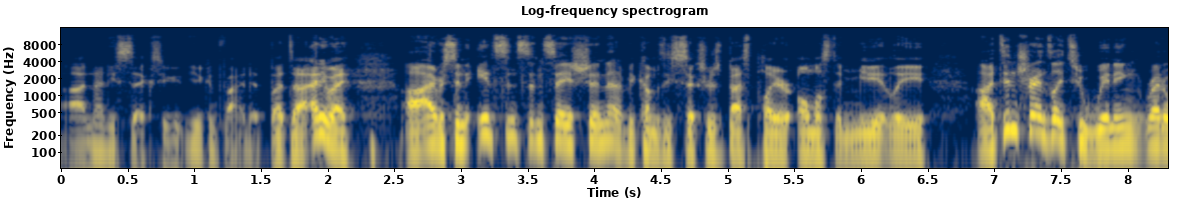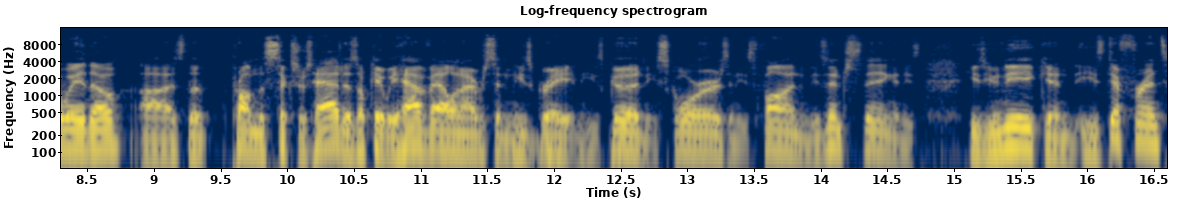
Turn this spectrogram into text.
uh, 96, you, you can find it. But uh, anyway, uh, Iverson, instant sensation, uh, becomes the Sixers' best player almost immediately. it didn't translate to winning right away, though, as the problem the Sixers had is okay, we have Allen Iverson, and he's great, and he's good, and he scores, and he's fun, and he's interesting, and he's he's unique, and he's different.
